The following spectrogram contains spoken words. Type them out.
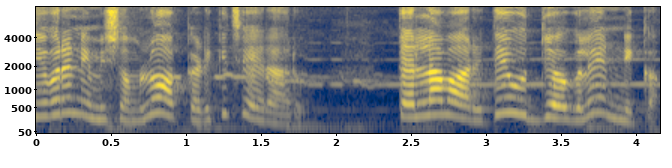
చివరి నిమిషంలో అక్కడికి చేరారు. తెల్లవారితే ఉద్యోగుల ఎన్నిక.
